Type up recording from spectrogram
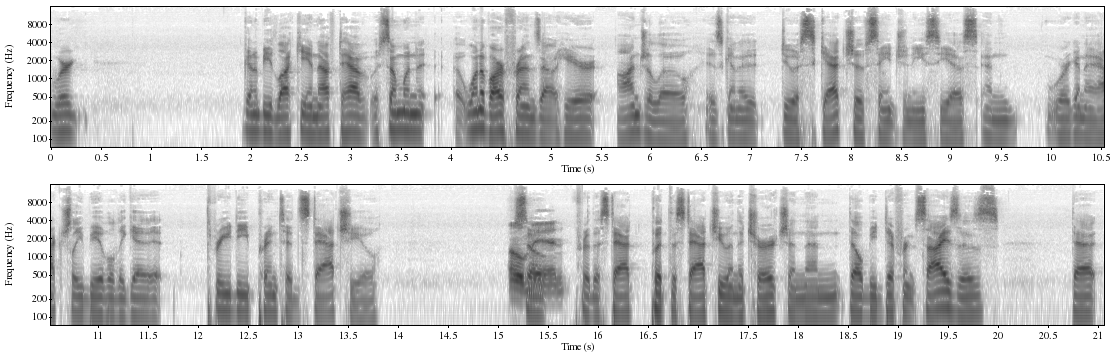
we're going to be lucky enough to have someone, one of our friends out here, Angelo, is going to do a sketch of Saint Genesius, and we're going to actually be able to get it 3D printed statue. Oh so man! For the stat, put the statue in the church, and then there'll be different sizes that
